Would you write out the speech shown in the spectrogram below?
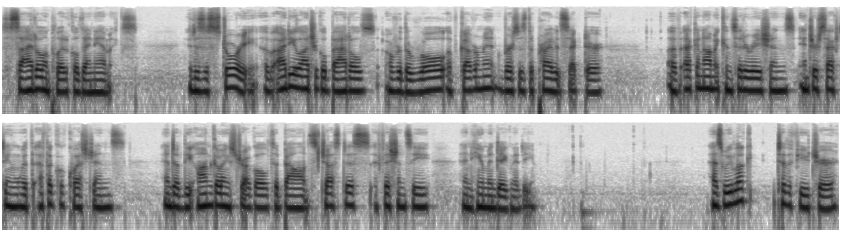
societal and political dynamics. It is a story of ideological battles over the role of government versus the private sector of economic considerations intersecting with ethical questions, and of the ongoing struggle to balance justice, efficiency, and human dignity. As we look to the future,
